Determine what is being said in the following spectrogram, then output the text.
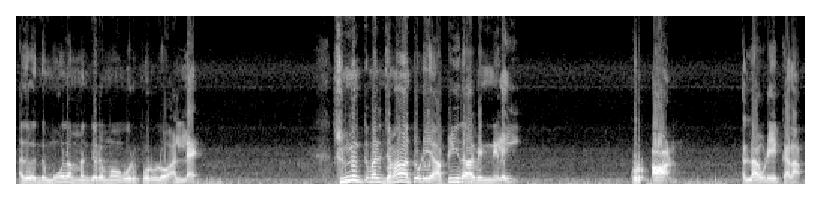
அது வந்து மூல மந்திரமோ ஒரு பொருளோ அல்ல. சுன்னத் வல் ஜமாத்துடைய அகீதாவின் நிலை குர்ஆன் அல்லாவுடைய கலாம்.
